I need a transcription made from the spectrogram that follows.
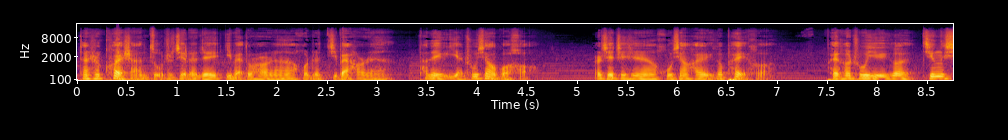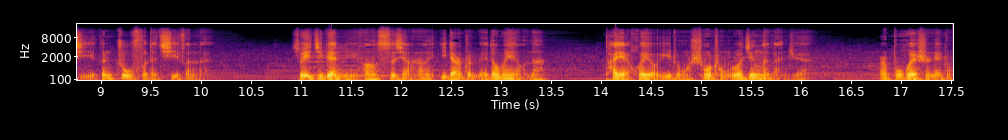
但是快闪组织起来这一百多号人啊，或者几百号人，他这个演出效果好。而且这些人互相还有一个配合，配合出有一个惊喜跟祝福的气氛来，所以即便女方思想上一点准备都没有呢，她也会有一种受宠若惊的感觉，而不会是那种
